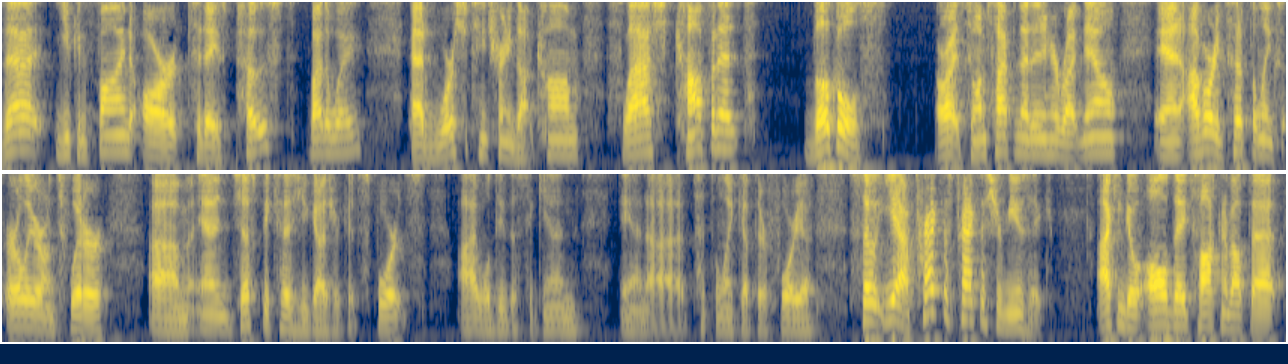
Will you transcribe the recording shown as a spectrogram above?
that you can find our today's post, by the way, at worshipteamtraining.com slash confident vocals. All right, so I'm typing that in here right now. And I've already put up the links earlier on Twitter. Um, and just because you guys are good sports, I will do this again and uh, put the link up there for you. So, yeah, practice, practice your music. I can go all day talking about that.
